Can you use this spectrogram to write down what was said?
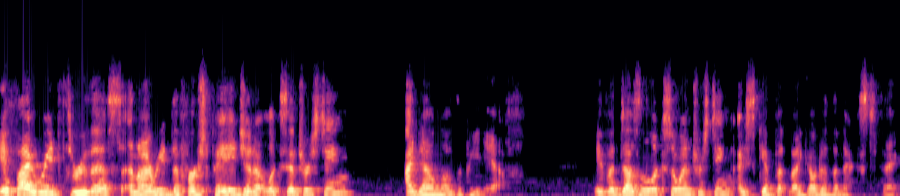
If I read through this and I read the first page and it looks interesting, I download the PDF. If it doesn't look so interesting, I skip it and I go to the next thing.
